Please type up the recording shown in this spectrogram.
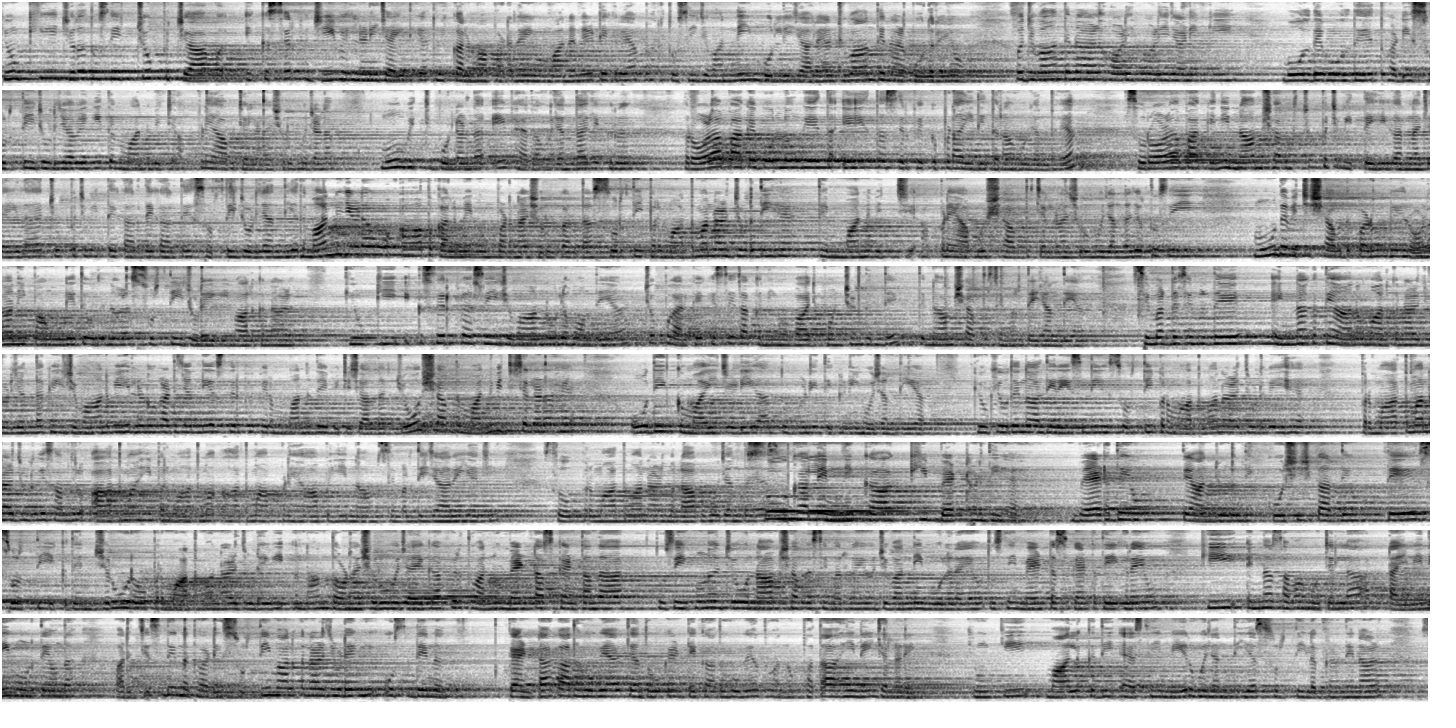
ਕਿਉਂਕਿ ਜਦੋਂ ਤੁਸੀਂ ਚੁੱਪਚਾਪ ਇੱਕ ਸਿਰਫ ਜੀਭ ਹਿੱਲਣੀ ਚਾਹੀਦੀ ਹੈ, ਤੁਸੀਂ ਕਲਮਾ ਪੜ੍ਹ ਰਹੇ ਹੋ, ਮਨ ਨਹੀਂ ਟਿਕ ਰਿਹਾ, ਪਰ ਤੁਸੀਂ ਜਵਾਨੀ ਬੋਲੀ ਜਾ ਰਹੇ ਹੋ ਜ਼ੁਬਾਨ ਦੇ ਨਾਲ ਬੋਲ ਰਹੇ ਹੋ। ਉਹ ਜ਼ੁਬਾਨ ਦੇ ਨਾਲ ਹੌਲੀ ਹੌਲੀ ਜਾਣੀ ਕਿ ਬੋਲਦੇ ਬੋਲਦੇ ਤੁਹਾਡੀ ਸੁਰਤੀ ਜੁੜ ਜਾਵੇਗੀ ਤੇ ਮਨ ਵਿੱਚ ਆਪਣੇ ਆਪ ਚੱਲਣਾ ਸ਼ੁਰੂ ਹੋ ਜਾਣਾ। ਮੂੰਹ ਵਿੱਚ ਬੋਲਣ ਦਾ ਇਹ ਫਾਇਦਾ ਹੋ ਜਾਂਦਾ, ਜੇਕਰ ਰੌਲਾ ਪਾ ਕੇ ਬੋਲੋਗੇ ਤਾਂ ਇਹ ਤਾਂ ਸਿਰਫ ਇੱਕ ਪੜ੍ਹਾਈ ਦੀ ਤਰ੍ਹਾਂ ਹੋ ਜਾਂਦਾ ਆ। ਸੋ ਰੌਲਾ ਪਾ ਕੇ ਨਹੀਂ, ਨਾਮ ਸ਼ਬਦ ਚੁੱਪ ਚਵੀਤੇ ਹੀ ਕਰਨਾ ਚਾਹੀਦਾ ਹੈ। ਚੁੱਪ ਚਵੀਤੇ ਕਰਦੇ ਕਰਦੇ ਸੁਰਤੀ ਜੁੜ ਜਾਂਦੀ ਹੈ ਤੇ ਮਨ ਜਿਹੜਾ ਉਹ ਆਪ ਕਲਮੇ ਨੂੰ ਪੜਨਾ ਸ਼ੁਰੂ ਕਰਦਾ। ਸੁਰਤੀ ਪਰਮਾਤਮਾ ਨਾਲ ਜੁੜਦੀ ਹੈ ਤੇ ਮਨ ਵਿੱਚ ਆਪਣੇ ਆਪ ਉਹ ਸ਼ਬਦ ਚੱਲਣਾ ਸ਼ੁਰੂ ਹੋ ਜਾਂਦਾ। ਜਦੋਂ ਤੁਸੀਂ ਮੂੰਹ ਦੇ ਵਿੱਚ ਸ਼ਬਦ ਪੜੋਂਗੇ ਰੌਲਾ ਨਹੀਂ ਪਾਉਂਗੇ ਤੇ ਉਹਦੇ ਨਾਲ ਸੁਰਤੀ ਜੁੜੇਗੀ ਮਾਲਕ ਨਾਲ। ਕਿਉਂਕਿ ਇੱਕ ਸਿਰਫ ਅਸੀਂ ਜ਼ੁਬਾਨ ਨੂੰ ਲਵਾਉਂਦੇ ਆ ਚੁੱਪ ਕਰਕੇ ਕਿਸੇ ਤੱਕ ਨਹੀਂ ਉਹ ਆਵਾਜ਼ ਪਹੁੰਚਣ ਦਿੰਦੇ ਤੇ ਨਾਮ ਸ਼ਬਦ ਸਿਮਰਦੇ ਜਾਂਦੇ ਆ। ਸਿਮਰਦੇ ਸਿਮਰਦੇ ਇੰਨਾ ਕੁ ਧਿਆਨ ਉਹ ਮਾਲਕ ਨਾਲ ਜੁੜ ਜਾਂਦਾ ਕਿ ਜ਼ੁਬਾਨ ਵੀ ਹਿੱਲਣੋਂ ਹਟ ਜਾਂਦੀ ਹੈ, ਸਿਰਫ ਫਿਰ ਮਨ ਦੇ ਵਿੱਚ ਚੱਲਦਾ। ਜੋ ਸ਼ਬਦ ਮਨ ਵਿੱਚ ਚੱਲਣਾ ਹੈ, ਉਹਦੀ ਕਮਾਈ ਜਿਹੜੀ ਆ ਦੁੱਗਣੀ ਤਿੱਗਣੀ ਹੋ ਜਾਂਦੀ ਹੈ ਕਿਉਂਕਿ ਉਹਦੇ ਨਾਲ ਦੀ ਰੀਸ ਨਹੀਂ, ਸੁਰਤੀ ਪਰਮਾਤਮਾ ਨਾਲ ਜੁੜ ਗਈ ਹੈ। ਪਰਮਾਤਮਾ ਨਾਲ ਜੁੜ ਕੇ ਸਮਝ ਲਓ, ਆਤਮਾ ਹੀ ਪਰਮਾਤਮਾ, ਆਤਮਾ ਆਪਣੇ ਆਪ ਹੀ ਨਾਮ ਸਿਮਰਦੀ ਜਾ ਰਹੀ ਹੈ ਜੀ। ਸੋ ਪਰਮਾਤਮਾ ਨਾਲ ਮਿਲਾਪ ਹੋ ਜਾਂਦਾ ਹੈ। ਸੋ ਗੱਲ ਇੰਨੀ ਕਾ ਕਿ ਬੈਠਣ ਦੀ ਹੈ। ਬੈਠਦੇ ਹੋ ਧਿਆਨ ਜੋੜਨ ਦੀ ਕੋਸ਼ਿਸ਼ ਕਰਦੇ ਹੋ, ਤੇ ਸੁਰਤੀ ਇੱਕ ਦਿਨ ਜ਼ਰੂਰ ਉਹ ਪਰਮਾਤਮਾ ਨਾਲ ਜੁੜੇਗੀ, ਆਨੰਦ ਆਉਣਾ ਸ਼ੁਰੂ ਹੋ ਜਾਏਗਾ। ਫਿਰ ਤੁਹਾਨੂੰ ਮਿੰਟਾਂ, ਸਕਿੰਟਾਂ ਦਾ ਤੁਸੀਂ ਹੁਣ ਜੋ ਨਾਮ ਸ਼ਬਦ ਸਿਮਰ ਰਹੇ ਹੋ, ਜਵਾਨੀ ਬੋਲ ਰਹੇ ਹੋ, ਤੁਸੀਂ ਮਿੰਟ, ਸਕਿੰਟ ਦੇਖ ਰਹੇ ਹੋ ਕਿ ਇੰਨਾ ਸਮਾਂ ਹੋ ਚੱਲਾ ਟਾਈਮ ਹੀ ਨਹੀਂ ਹੋਣ ਤੇ ਆਉਂਦਾ। ਪਰ ਜਿਸ ਦਿਨ ਤੁਹਾਡੀ ਸੁਰਤੀ ਮਾਲਕ ਨਾਲ ਜੁੜੇਗੀ, ਉਸ ਦਿਨ ਘੰਟਾ ਕਦ ਹੋ ਗਿਆ ਜਾਂ 2 ਘੰਟੇ ਕਦ ਹੋ ਗਿਆ ਤੁਹਾਨੂੰ ਪਤਾ ਹੀ ਨਹੀਂ ਚੱਲਣੇ। ਕਿਉਂਕਿ ਮਾਲਕ ਦੀ ਐਸੀ ਮਿਹਰ ਹੋ ਜਾਂਦੀ ਹੈ ਸੁਰਤੀ ਲੱਗਣ ਦੇ ਨਾਲ।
